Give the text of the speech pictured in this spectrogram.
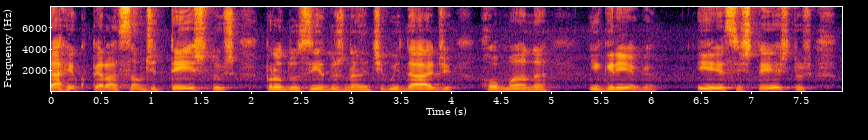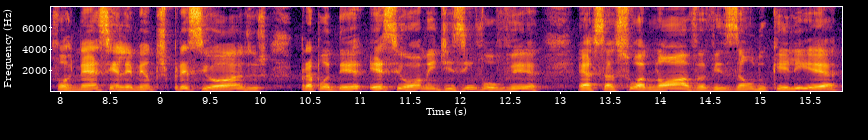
da recuperação de textos produzidos na antiguidade romana e grega. E esses textos fornecem elementos preciosos para poder esse homem desenvolver essa sua nova visão do que ele é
